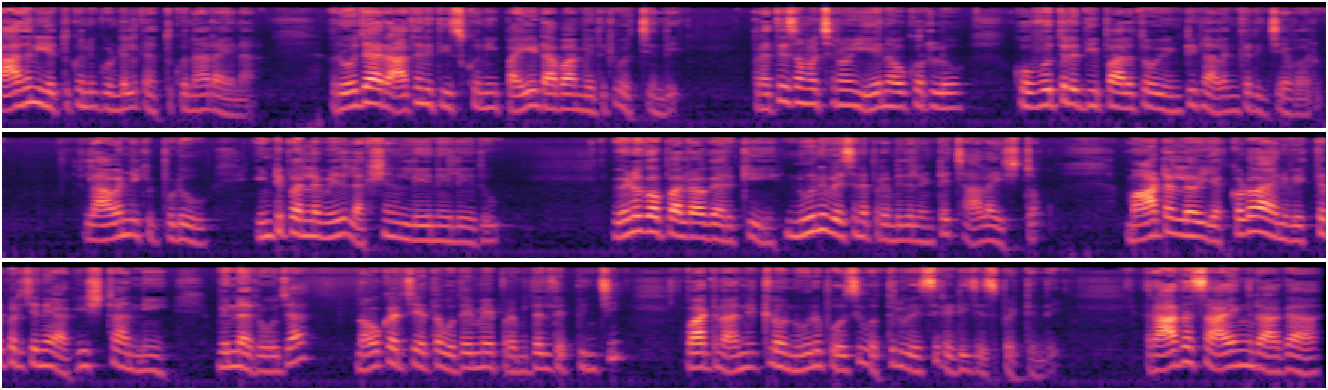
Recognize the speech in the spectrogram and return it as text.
రాధని ఎత్తుకుని గుండెలకు హత్తుకున్నారు ఆయన. రోజా రాధని తీసుకుని పై డాబా మీదకి వచ్చింది. ప్రతి సంవత్సరం ఏ నౌకరులో కొవ్వొత్తుల దీపాలతో ఇంటిని అలంకరించేవారు. లావణ్యకి ఇప్పుడు ఇంటి పనుల మీద లక్ష్యం లేనే లేదు. వేణుగోపాలరావు గారికి నూనె వేసిన ప్రమిదలంటే చాలా ఇష్టం. మాటల్లో ఎక్కడో ఆయన వ్యక్తపరిచిన అభీష్టాన్ని విన్న రోజా నౌకర్ చేత ఉదయమే ప్రమిదలు తెప్పించి వాటిని అన్నిట్లో నూనె పోసి ఒత్తులు వేసి రెడీ చేసి పెట్టింది. రాధ సాయం రాగా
